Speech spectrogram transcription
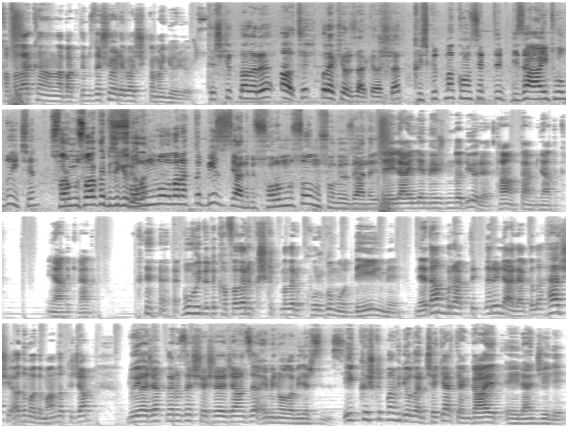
Kafalar kanalına baktığımızda şöyle bir açıklama görüyoruz. Kışkırtmaları artık bırakıyoruz arkadaşlar. Kışkırtma konsepti bize ait olduğu için Sorumlusu olarak da bizi görüyorlar. sorumlu olarak da biz yani bir sorumlusu olmuş oluyoruz yani. Leyla ile Mecnun da diyor ya tamam tamam inandık. İnandık inandık. Bu videoda kafaların kışkırtmaları kurgu mu değil mi? Neden bıraktıklarıyla alakalı her şeyi adım adım anlatacağım. Duyacaklarınıza şaşıracağınıza emin olabilirsiniz. İlk kışkırtma videolarını çekerken gayet eğlenceli,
